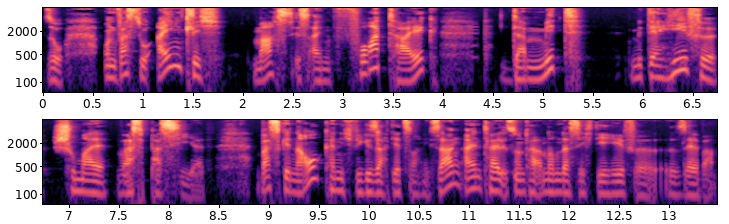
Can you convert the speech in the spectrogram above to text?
So und was du eigentlich machst, ist ein Vorteig, damit mit der Hefe schon mal was passiert. Was genau, kann ich wie gesagt jetzt noch nicht sagen. Ein Teil ist unter anderem, dass sich die Hefe äh, selber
